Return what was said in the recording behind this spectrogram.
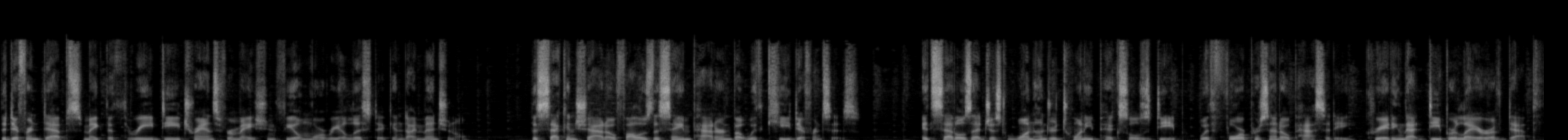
The different depths make the 3D transformation feel more realistic and dimensional. The second shadow follows the same pattern but with key differences. It settles at just 120 pixels deep with 4% opacity, creating that deeper layer of depth.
